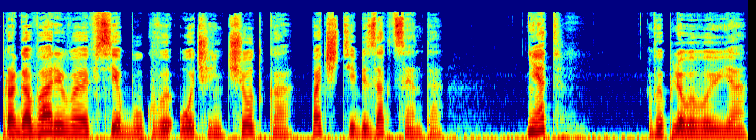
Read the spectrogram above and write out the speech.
проговаривая все буквы очень четко, почти без акцента. «Нет?» — выплевываю я.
